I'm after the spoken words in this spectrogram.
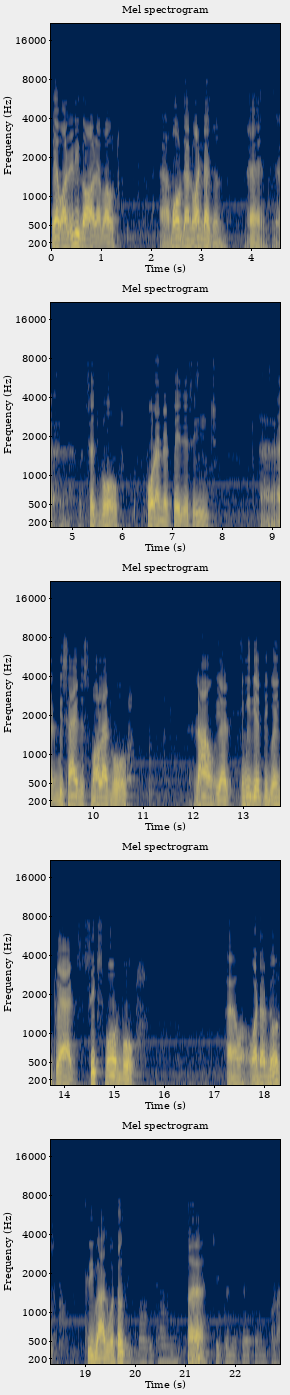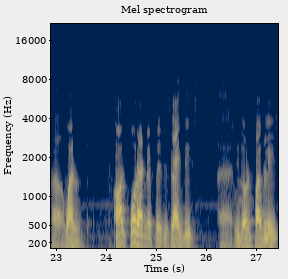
We have already got about uh, more than one dozen uh, uh, such books, 400 pages each. Uh, and besides the smaller books, now we are immediately going to add six more books. Uh, what are those? Three Bhagavatas, Bhagavatam, Uh, uh, one, all 400 pages like this. Uh, we don't publish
